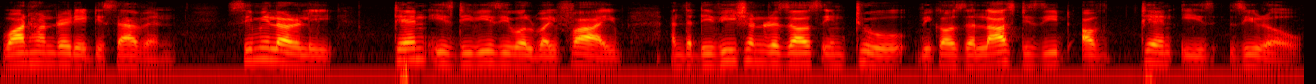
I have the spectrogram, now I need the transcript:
187 similarly 10 is divisible by 5 and the division results in 2 because the last digit of 10 is 0.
